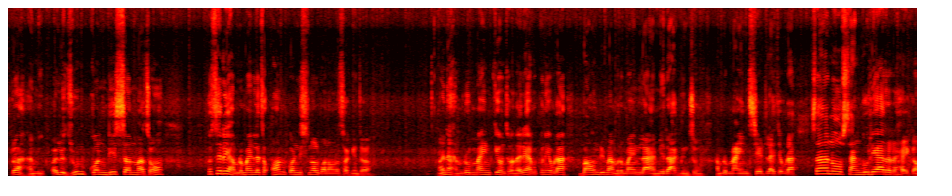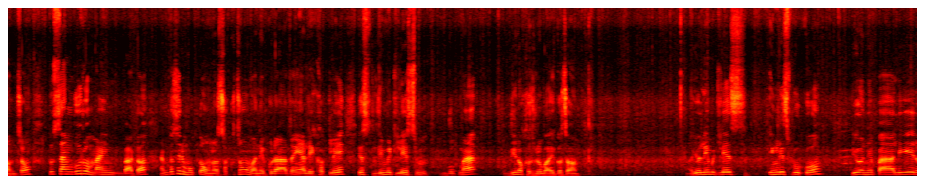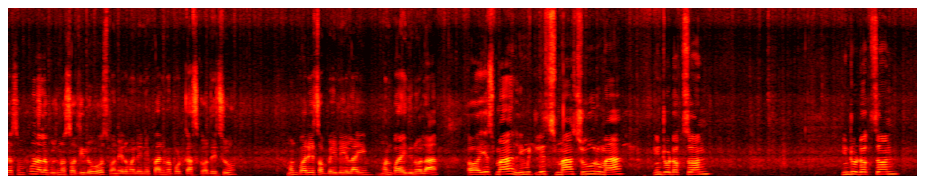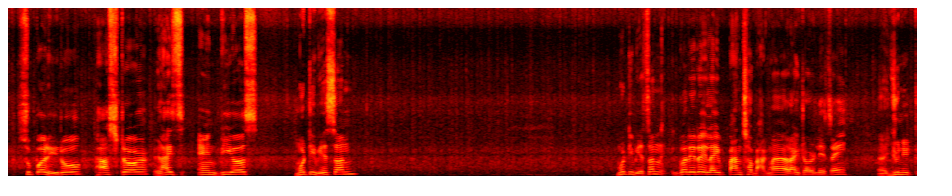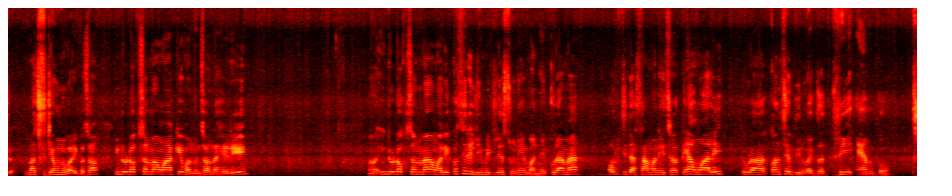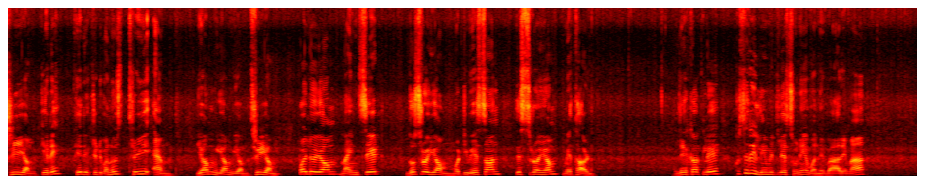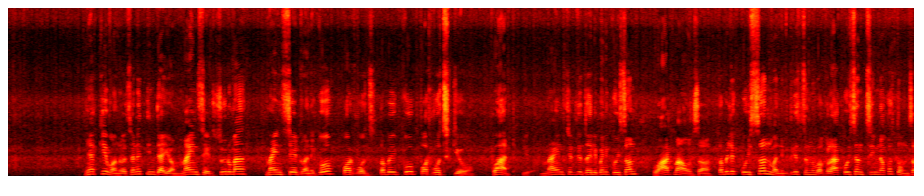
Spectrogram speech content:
र हामी अहिले जुन कन्डिसनमा छौँ कसरी हाम्रो माइन्डलाई चाहिँ अनकन्डिसनल बनाउन सकिन्छ? होइन हाम्रो माइन्ड के हुन्छ भन्दाखेरि हामी कुनै एउटा बााउन्ड्रीमा हाम्रो माइन्डलाई हामी राखिदिन्छौँ। हाम्रो माइन्ड सेटलाई चाहिँ एउटा सानो साङ्गुर्याएर राखेका हुन्छौँ। त्यो साङ्गुरो माइन्डबाट हामी कसरी मुक्त हुन सक्छौँ भन्ने कुरा चाहिँ यहाँ लेखकले यस लिमिटलेस बुकमा दिन खोज्नु भएको छ। यो लिमिटलेस इङ्ग्लिस बुक हो। यो नेपाली र सम्पूर्णलाई बुझ्न सजिलो होस् भनेर मैले नेपालीमा पोडकास्ट गर्दैछु। मन परे सबैले यसलाई मन पराइदिनु होला। यसमा लिमिटलेसमा सुरुमा introduction introduction super hero faster lies and beers motivation motivation गरेर यसलाई पाँच छ भागमा राइटरले चाहिँ युनिटमा छुट्याउनु भएको छ। इन्ट्रोडक्सनमा उहाँ के भन्नुहुन्छ भन्दाखेरि इन्ट्रोडक्सनमा उहाँले कसरी लिमिटलेस हुने भन्ने कुरामा अरूसित सामान्य छ। त्यहाँ उहाँले एउटा कन्सेप्ट दिनुभएको छ थ्री एमको थ्री एम के अरे फेरि एकचोटि भन्नुहोस्। थ्री एम यम यम यम। थ्री एम पहिलो यम माइन्डसेट दोस्रो यम मोटिभेसन तेस्रो यम मेथड लेखकले कसरी लिमिटलेस हुने भन्ने बारेमा यहाँ के भन्नुभएको छ भने तिनवटा यो माइन्ड सेट सुरुमा माइन्ड सेट भनेको पर्पोज तपाईँको पर्पोज के हो? वाट माइन्ड सेट चाहिँ जहिले पनि क्वेसन वाटमा आउँछ। तपाईँले क्वेसन भन्ने बित्तिकै सुन्नुभएको होला। क्वेसन चिन्ह कस्तो हुन्छ?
